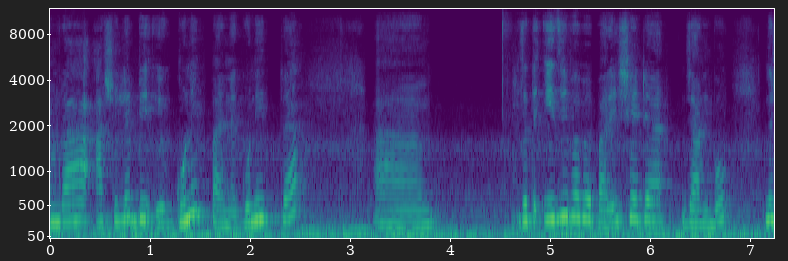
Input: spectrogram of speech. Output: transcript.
আমরা আসলে গণিত পারি না। গণিতটা যাতে ইজিভাবে পারি সেটা জানব। কিন্তু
